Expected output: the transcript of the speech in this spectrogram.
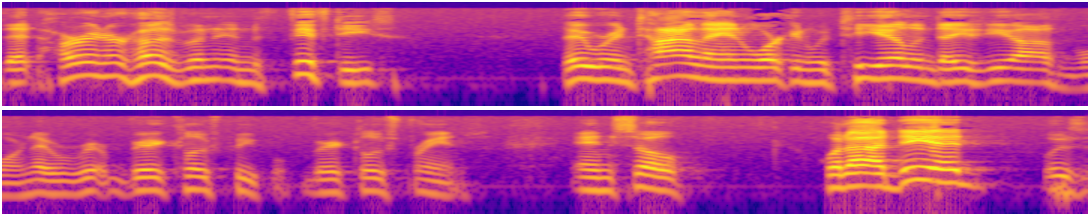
that her and her husband in the 50s, they were in Thailand working with T.L. and Daisy Osborn. They were very close people, very close friends. And so what I did was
